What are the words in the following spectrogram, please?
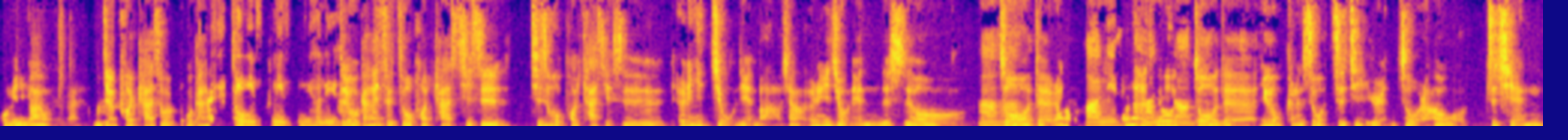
我明白，我明白。我觉得 podcast，我我刚开始做，你你你很厉害。对，我刚开始做 podcast，其实其实我 podcast 也是二零一九年吧，好像二零一九年的时候做的。Uh huh. 然后哇，你然后那个时候做的，因为可能是我自己一个人做，然后我之前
